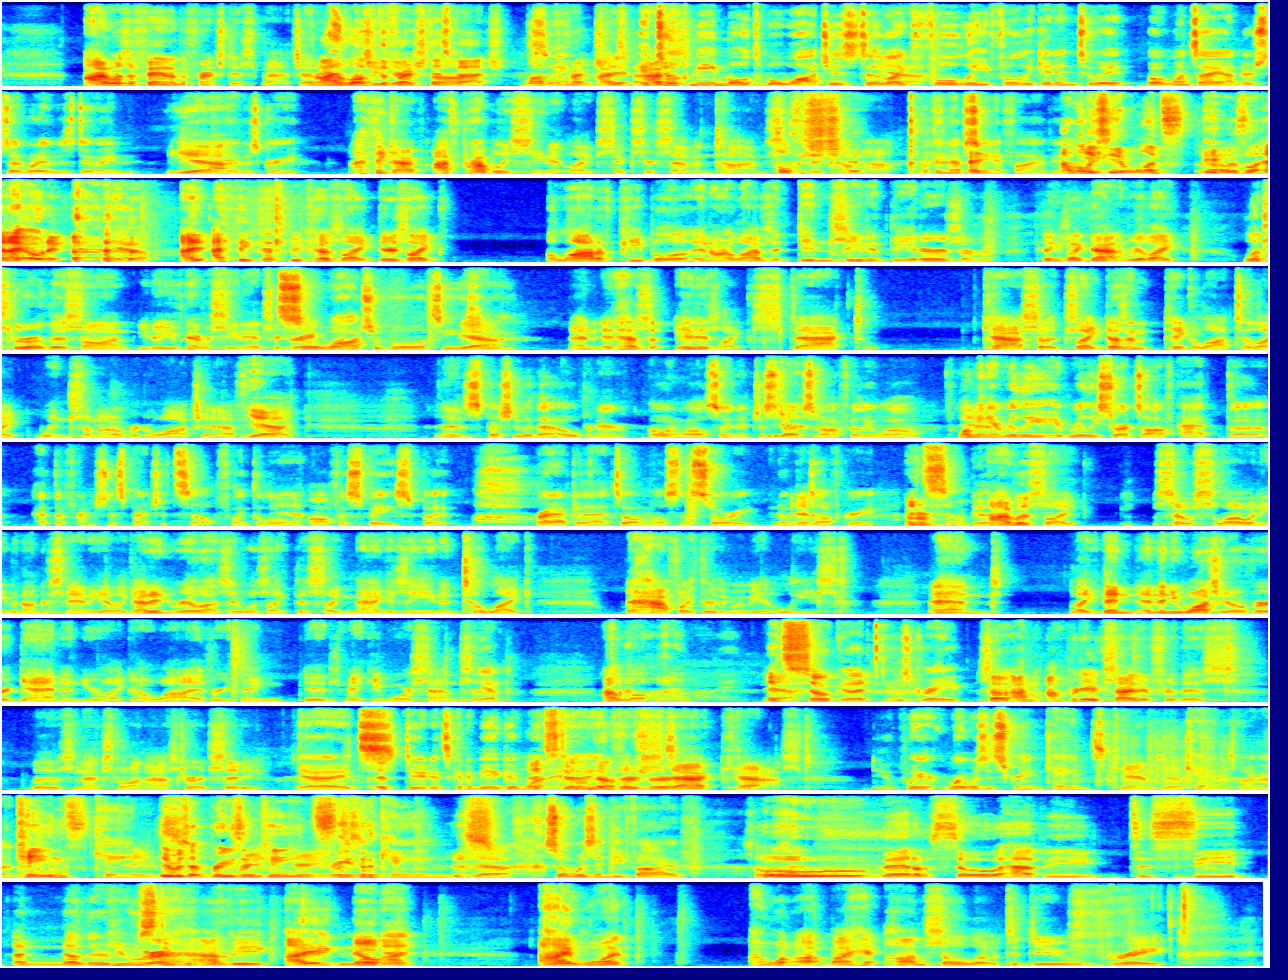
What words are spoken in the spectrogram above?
I was a fan of the French Dispatch. I don't. Know I what love you the French thought. Dispatch. Love the French I- Dispatch. it I've- took me multiple watches to like fully fully get into it but once i understood what it was doing Yeah, it, it was great I think I've I've probably seen it like six or seven times Holy since it come out. i think i've seen it five yeah I've only seen it once, and, I was like, and I own it. yeah I, I think that's because like there's like a lot of people in our lives that didn't see it in theaters or things like that, and we're like, let's throw this on. You know, you've never seen it. It's a it's great so one. watchable it's easy Yeah. and it has it is like stacked cast, so it's like doesn't take a lot to like win someone over to watch it. I feel Yeah. like. especially with that opener, Owen Wilson. It just Yeah. starts it off really well. Well, I mean, it really it really starts off at the at the French Dispatch itself, like the little Yeah. office space. But right after that, it's Owen Wilson's story. It opens Yeah. off great. I remember so good. I was like so slow and even understanding it. Like I didn't realize it was like this like magazine until like halfway through the movie at least. And like then and then you watch it over again and you're like, oh wow, everything is making more sense. And Yep. I love that movie. It's so good. It was great. So I'm I'm pretty excited for this this next one, Asteroid City. Yeah, it's It- dude. It's gonna be a good one. It's And Another for sure. stacked cast. Where where was it screened? Canes. Cans, yeah. Cans. My bad. Canes. Canes. It was at Raising, Raising Canes. Cane's. Raising Canes. Yeah. So was Indy Five. So Oh man, I'm so happy to see another. you were stupid happy. Movie. I know. I. I want, I want uh, my Han Solo to do great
